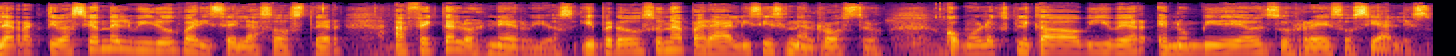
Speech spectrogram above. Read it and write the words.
La reactivación del virus varicela zoster afecta los nervios y produce una parálisis en el rostro, como lo ha explicado Bieber en un video en sus redes sociales.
